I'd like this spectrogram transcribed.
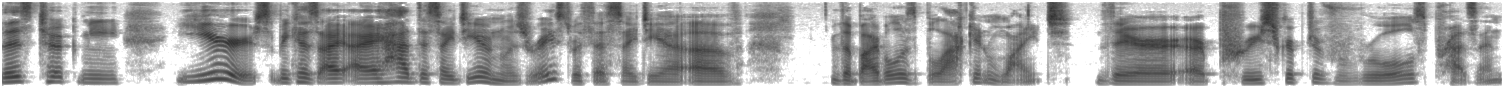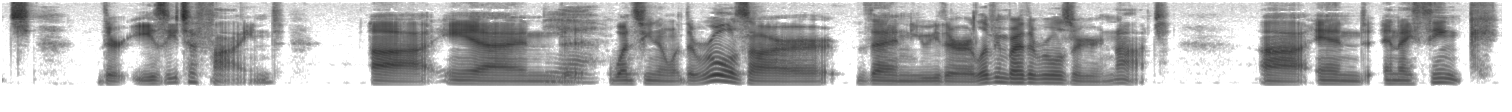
This took me years because I, I had this idea and was raised with this idea of the Bible is black and white. There are prescriptive rules present. They're easy to find. Uh, and Yeah. once you know what the rules are, then you either are living by the rules or you're not. Uh, and and I think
